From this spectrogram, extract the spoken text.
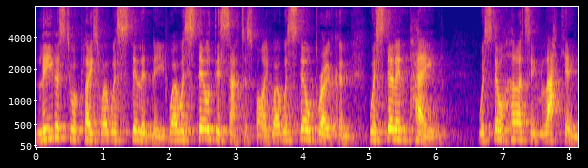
lead us to a place where we're still in need, where we're still dissatisfied, where we're still broken, we're still in pain, we're still hurting, lacking.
